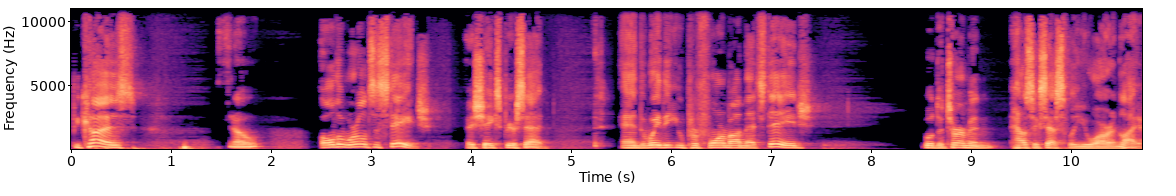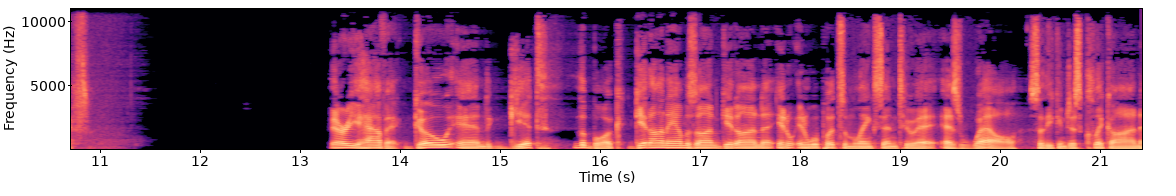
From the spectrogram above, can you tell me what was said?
because you know all the world's a stage, as Shakespeare said, and the way that you perform on that stage will determine how successful you are in life. There you have it. Go and get the book, get on Amazon, get on, and, and, we'll put some links into it as well. So that you can just click on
